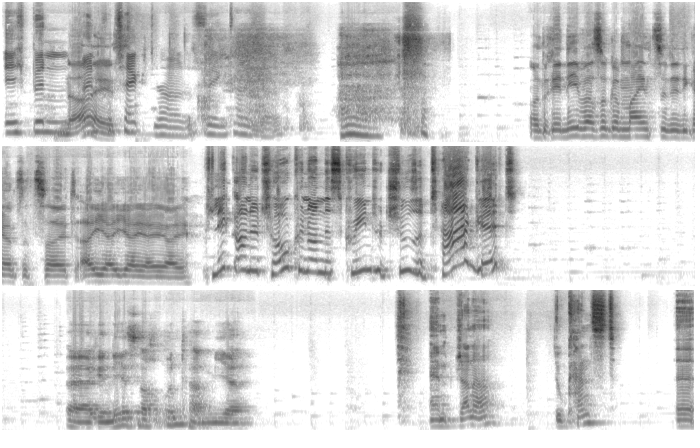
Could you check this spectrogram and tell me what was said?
Ich bin ein Nice. Protector, deswegen kann ich das. Und René war so gemein zu dir die ganze Zeit. Eieieiei. Click on a token on the screen to choose a target. Äh, René ist noch unter mir. Ähm, Jana, du kannst, äh,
